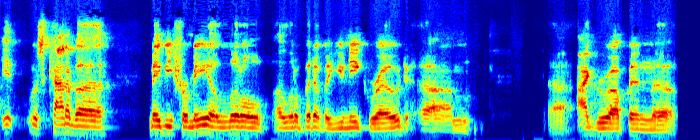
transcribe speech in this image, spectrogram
it was kind of a maybe for me a little a little bit of a unique road. Um, uh, I grew up in the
